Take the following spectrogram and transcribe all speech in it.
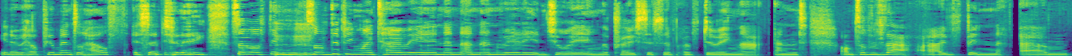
you know, help your mental health, essentially. So I've been sort of dipping my toe in and, and, and really enjoying the process of, of doing that. And on top of that, I've been, um,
